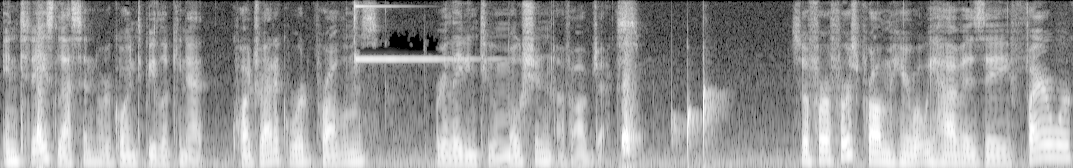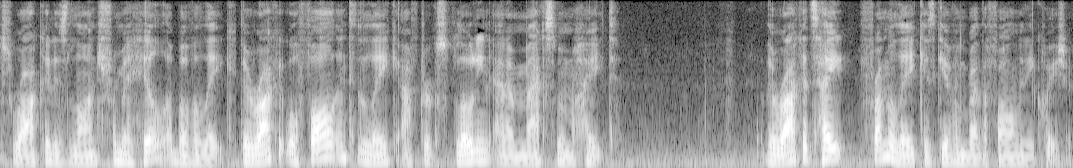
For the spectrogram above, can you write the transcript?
In today's lesson, we're going to be looking at quadratic word problems relating to motion of objects. So for our first problem here, what we have is a fireworks rocket is launched from a hill above a lake. The rocket will fall into the lake after exploding at a maximum height. The rocket's height from the lake is given by the following equation.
